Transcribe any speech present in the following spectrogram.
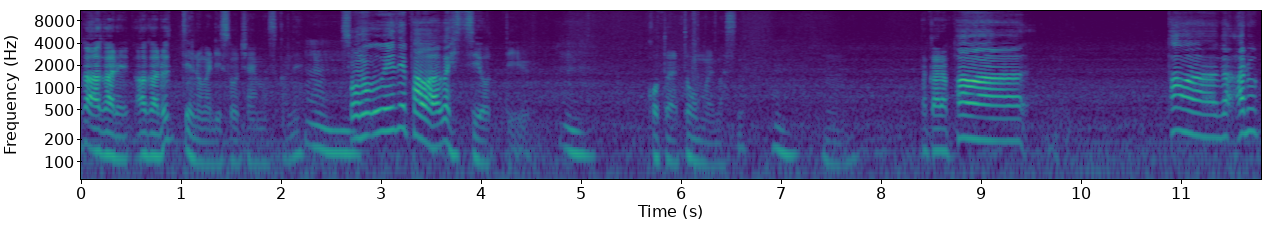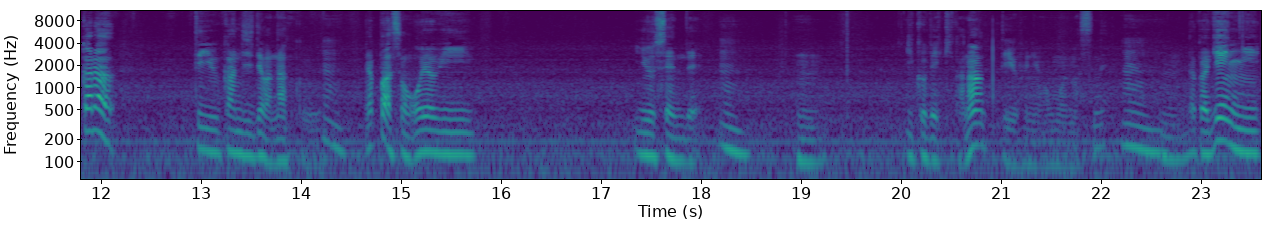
が上がれ上がるっていうのが理想ちゃいますかね、うん。その上でパワーが必要っていううん。ことやと思います。ね、うん。うん、だからパワーパワーがあるからっていう感じではなく、うん。やっぱその泳ぎ優先で、うん。うん、行くべきかなっていうふうには思いますね、ううん。ん、だから現に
